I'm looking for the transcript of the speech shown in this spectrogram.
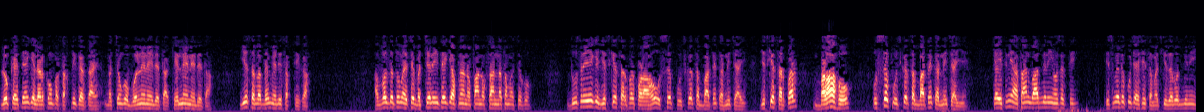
لوگ کہتے ہیں کہ لڑکوں پر سختی کرتا ہے، بچوں کو بولنے نہیں دیتا، کھیلنے نہیں دیتا۔ یہ سبب ہے میری سختی کا۔ اول تو تم ایسے بچے نہیں تھے کہ اپنا نفع نقصان نہ سمجھ سکو۔ دوسرے یہ کہ جس کے سر پر پڑا ہو، اس سے پوچھ کر سب باتیں کرنی چاہیے۔ جس کے سر پر بڑا ہو، اس سے پوچھ کر سب باتیں کرنی چاہیے۔ کیا اتنی آسان بات بھی نہیں ہو سکتی؟ اس میں تو کچھ ایسی سمجھ کی ضرورت بھی نہیں۔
